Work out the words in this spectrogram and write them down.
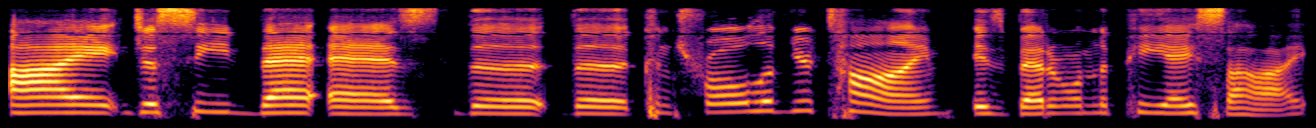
I just see that as the the control of your time is better on the PA side.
